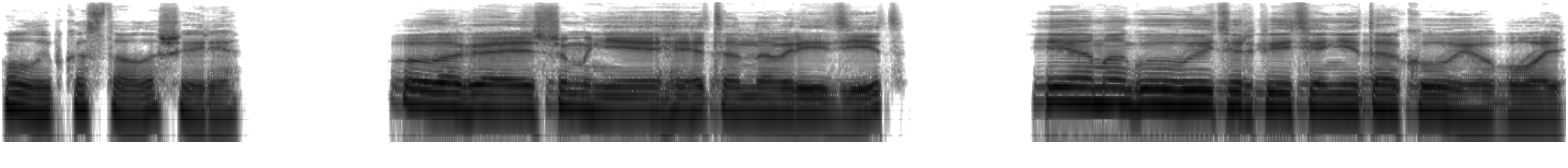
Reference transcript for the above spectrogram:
Улыбка стала шире. «Полагаешь, мне это навредит? Я могу вытерпеть и не такую боль.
